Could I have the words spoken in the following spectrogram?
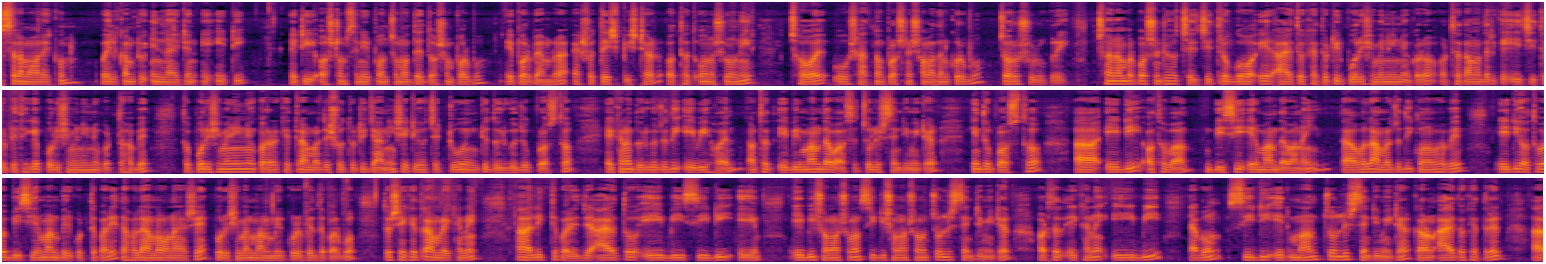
আসসালামু আলাইকুম। Welcome to ইনলাইটেন এ এটি এটি অষ্টম শ্রেণির পঞ্চম অধ্যায়ের দশম পর্ব। এ পর্বে আমরা একশো তেইশ পৃষ্ঠার অর্থাৎ অনুসরণীর ছয় ও সাত নং প্রশ্নের সমাধান করব। চলো শুরু করি। ছয় নম্বর প্রশ্নটি হচ্ছে, চিত্র গ এর আয়তক্ষেত্রটির পরিসীমা নির্ণয় করো। অর্থাৎ আমাদেরকে এই চিত্রটি থেকে পরিসীমা নির্ণয় করতে হবে। তো পরিসীমা নির্ণয় করার ক্ষেত্রে আমরা যে সূত্রটি জানি, সেটি হচ্ছে টু ইন্টু দৈর্ঘ্য যোগ প্রস্থ। এখানে দৈর্ঘ্য যদি এবি হয়, অর্থাৎ এবির মান দেওয়া আছে চল্লিশ সেন্টিমিটার, কিন্তু প্রস্থ এডি অথবা বিসি এর মান দেওয়া নাই, তাহলে আমরা যদি কোনোভাবে এডি অথবা বিসি এর মান বের করতে পারি, তাহলে আমরা অনায়াসে পরিসীমার মান বের করে ফেলতে পারব। তো সেক্ষেত্রে আমরা এখানে লিখতে পারি যে আয়ত A B C D A A B সমান সমান সিডি সমান সমান চল্লিশ সেন্টিমিটার। অর্থাৎ এখানে এ বি এবং সিডি এর মান চল্লিশ সেন্টিমিটার, কারণ আয়তক্ষেত্রের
